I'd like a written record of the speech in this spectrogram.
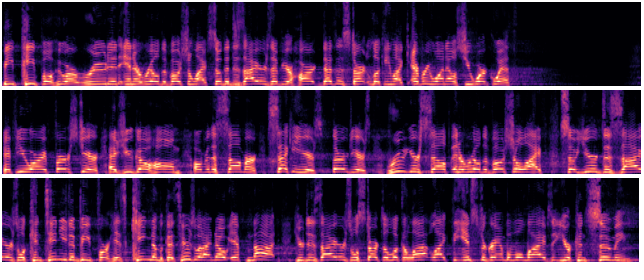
be people who are rooted in a real devotional life so the desires of your heart doesn't start looking like everyone else you work with. If you are a first year, as you go home over the summer, second years, third years, root yourself in a real devotional life so your desires will continue to be for His kingdom. Because here's what I know if not, your desires will start to look a lot like the Instagrammable lives that you're consuming.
